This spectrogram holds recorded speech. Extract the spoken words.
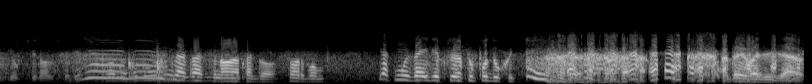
wypił przy rolce, wiesz? Nie, nie, nie, tak no na tego, torbą. Jak mu zajebie przylatu poduchy. A to chyba nie widziałem.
